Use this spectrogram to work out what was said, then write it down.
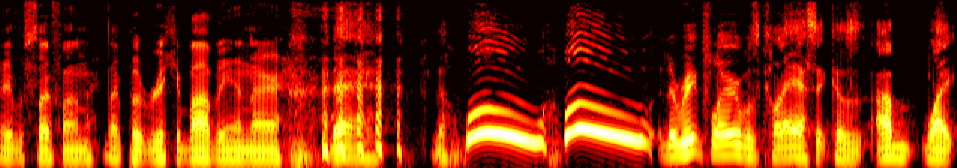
it was so funny. They put Ricky Bobby in there. That, the woo woo. The Ric Flair was classic because I'm like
